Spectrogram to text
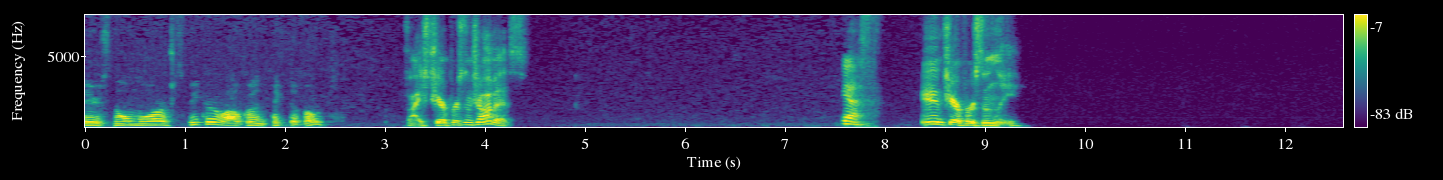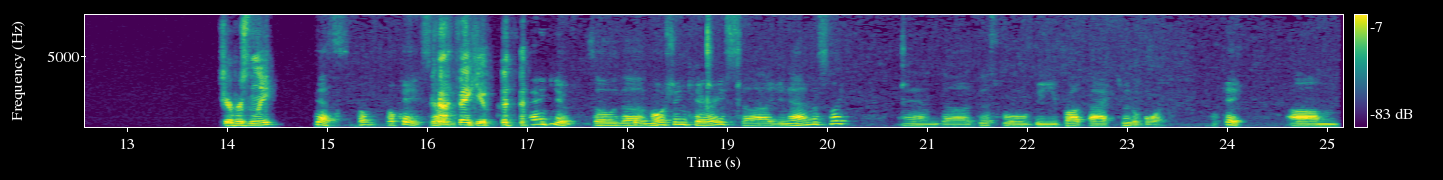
there's no more speaker, I'll go and take the vote. Vice Chairperson Chavez Yes. and Chairperson Lee. Chairperson Lee? Yes, Oh, okay, so. Thank you. Thank you. So the motion carries uh, unanimously, and uh, this will be brought back to the board. Okay, um,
